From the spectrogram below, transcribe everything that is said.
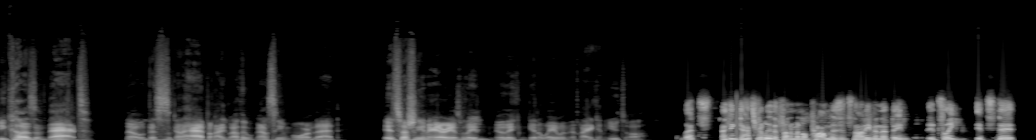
because of that, no, this is gonna happen. I, I think we're gonna see more of that, especially in areas where they know they can get away with it, like in Utah that's I think that's really the fundamental problem is it's not even that they it's like it's that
